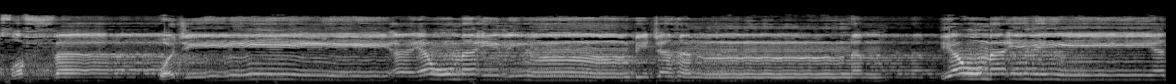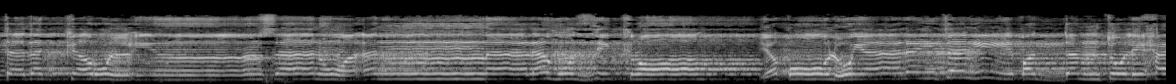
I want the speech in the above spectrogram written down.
صفا. وجيء يومئذ بجهنم. يومئذ يتذكر الإنسان وأنى له الذكرى. يقول يا ليتني قدمت لحياتي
